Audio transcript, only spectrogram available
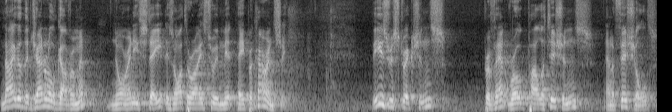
Neither the general government nor any state is authorized to emit paper currency. These restrictions prevent rogue politicians and officials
